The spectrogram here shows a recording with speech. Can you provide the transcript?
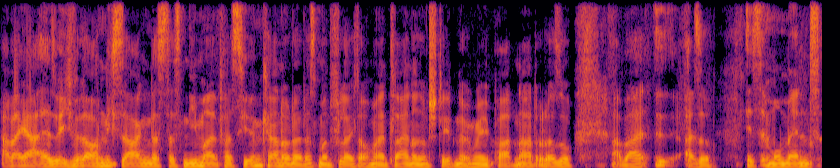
Aber ja, also ich will auch nicht sagen, dass das nie mal passieren kann oder dass man vielleicht auch mal in kleineren Städten irgendwelche Partner hat oder so. Aber äh, also ist im Moment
